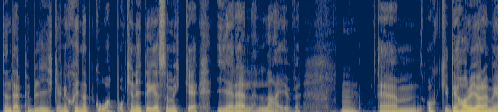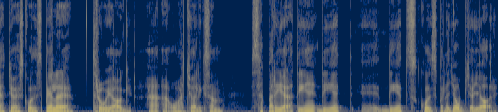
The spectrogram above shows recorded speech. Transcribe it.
den där publikenergin att gå på. Kanita är så mycket IRL live. Mm. Um, och det har att göra med att jag är skådespelare, tror jag, uh, och att jag liksom separerat. Det är, det, är ett, det är ett skådespelarjobb jag gör.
